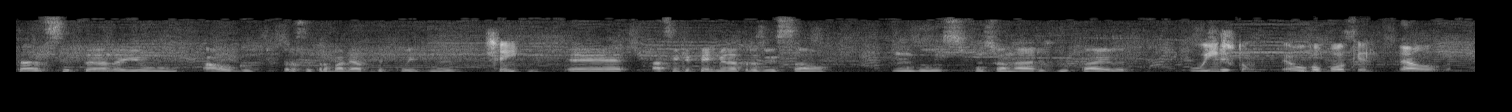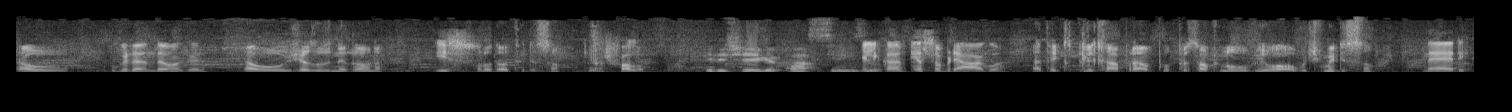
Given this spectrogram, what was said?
Tá citando aí um, algo para ser trabalhado depois, né? Sim. É, assim que termina a transmissão, um dos funcionários do Tyler. O Winston, é o robô aquele. É o. É o. O grandão aquele. É o Jesus Negão, né? Isso. Falou da outra edição. Que a gente falou. Ele chega com a cinza. Ele caminha sobre a água. Vai ter que explicar para o pessoal que não ouviu a última edição. Né, Eric?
